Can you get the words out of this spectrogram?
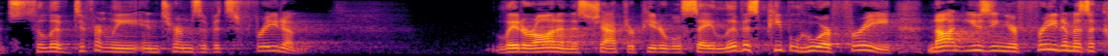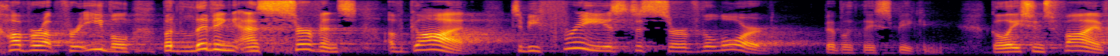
it's to live differently in terms of its freedom. Later on in this chapter, Peter will say, Live as people who are free, not using your freedom as a cover up for evil, but living as servants of God. To be free is to serve the Lord, biblically speaking. Galatians 5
